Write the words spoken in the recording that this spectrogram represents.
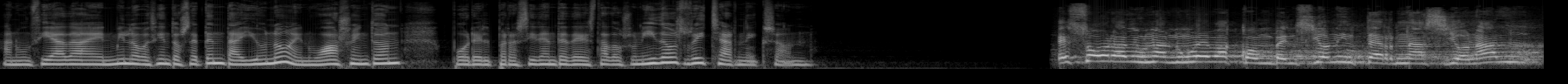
anunciada en 1971 en Washington por el presidente de Estados Unidos, Richard Nixon. Es hora de una nueva convención internacional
